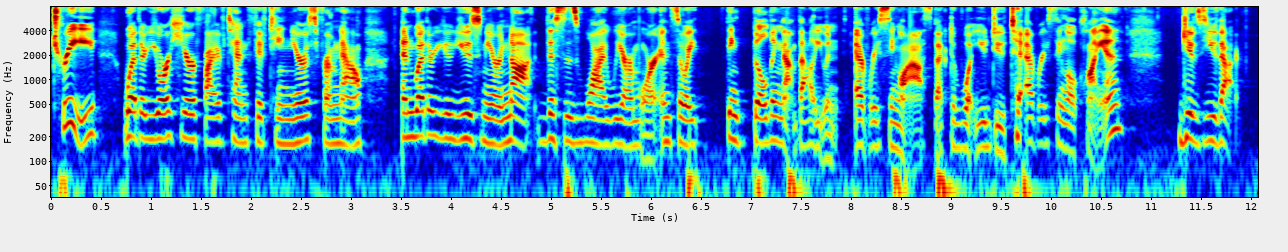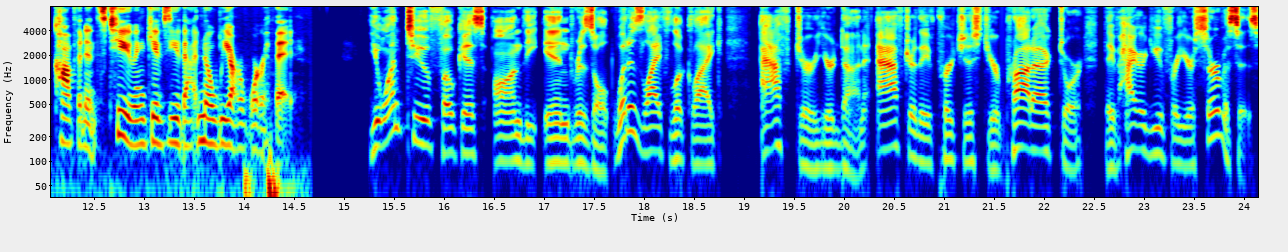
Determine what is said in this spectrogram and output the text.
tree whether you're here 5 10 15 years from now and whether you use me or not this is why we are more and so i think building that value in every single aspect of what you do to every single client gives you that confidence too and gives you that no we are worth it you want to focus on the end result. What does life look like after you're done, after they've purchased your product or they've hired you for your services?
